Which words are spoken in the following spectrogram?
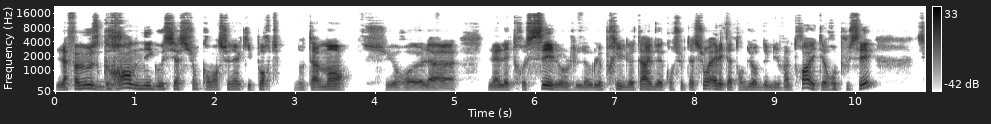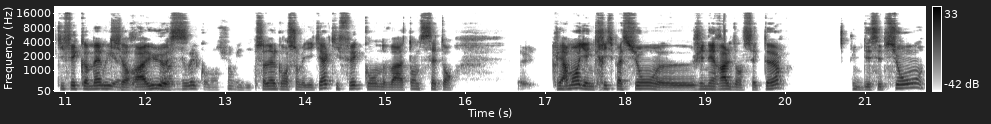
la fameuse grande négociation conventionnelle qui porte notamment sur euh, la, la, lettre C, le, prix, le tarif de la consultation, elle est attendue en 2023, a été repoussée, ce qui fait quand même qu'il y aura eu une nouvelle convention médicale. Une nouvelle convention médicale qui fait qu'on va attendre 7 ans. Euh, clairement, il y a une crispation euh, générale dans le secteur, une déception.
